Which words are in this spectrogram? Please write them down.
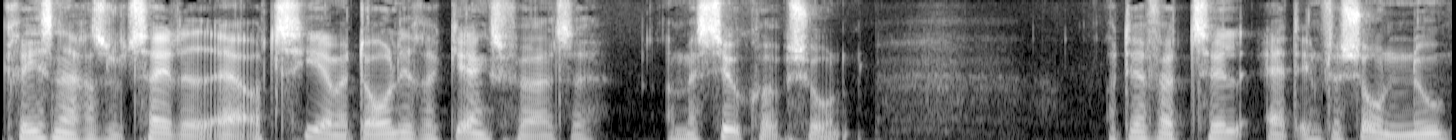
Krisen er resultatet af årtier med dårlig regeringsførelse og massiv korruption, og det har ført til, at inflationen nu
